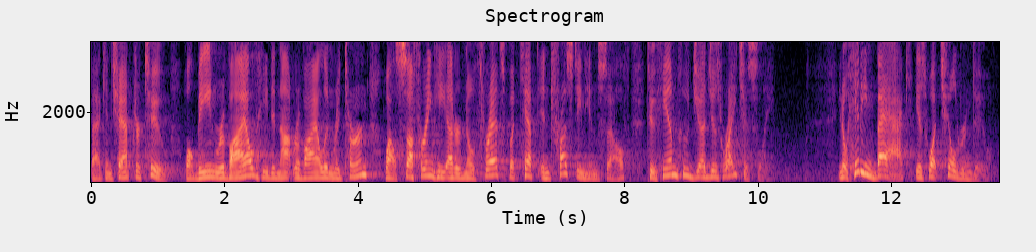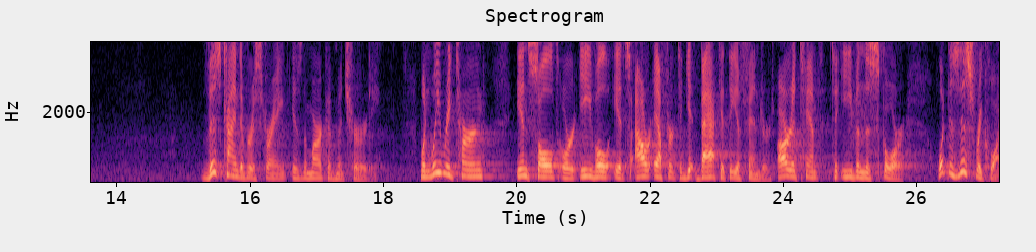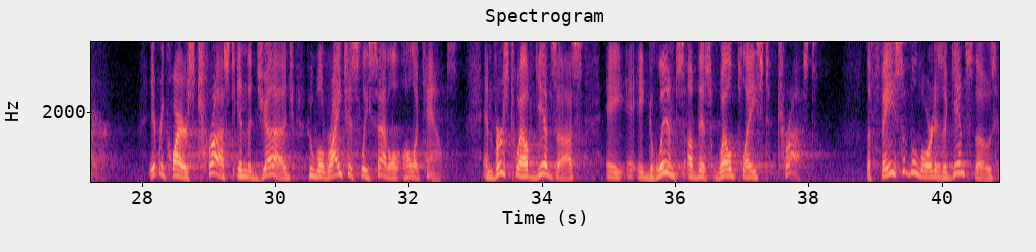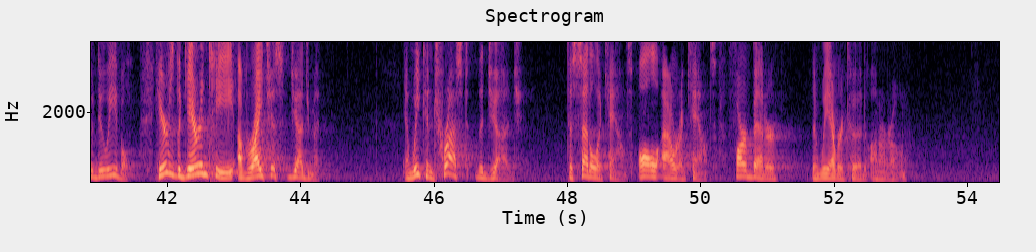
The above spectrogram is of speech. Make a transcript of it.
Back in chapter 2, while being reviled, he did not revile in return. While suffering, he uttered no threats, but kept entrusting himself to him who judges righteously. You know, hitting back is what children do. This kind of restraint is the mark of maturity. When we return insult or evil, it's our effort to get back at the offender, our attempt to even the score. What does this require? It requires trust in the judge who will righteously settle all accounts. And verse 12 gives us a, a glimpse of this well placed trust. The face of the Lord is against those who do evil. Here's the guarantee of righteous judgment. And we can trust the judge to settle accounts, all our accounts, far better than we ever could on our own.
